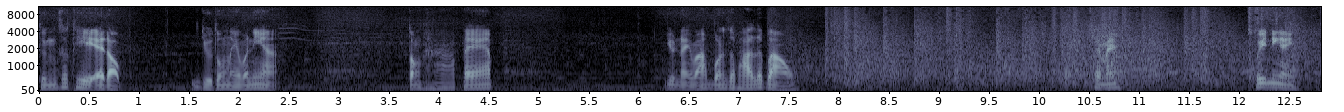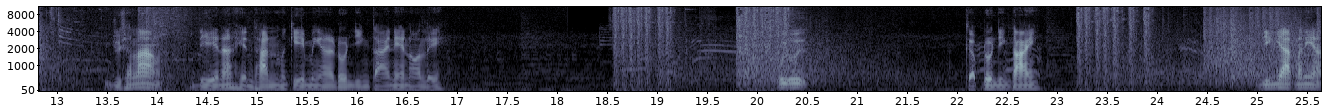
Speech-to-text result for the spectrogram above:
ถึงสักทีแอร์ดรอปอยู่ตรงไหนวะเนี่ย ต้องหาแป๊บ อยู่ไหนวะ บนสะพานหรือเปล่า ใช่ไหม เฮ้ยนี่ไง อยู่ชั้นล่าง ดีนะ เห็นทันเมื่อกี้ไม่งั้นโดนยิงตายแน่นอนเลยอุ้ยอุ้ยเกือบโดนยิงตาย ยิงยากนะเนี่ย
